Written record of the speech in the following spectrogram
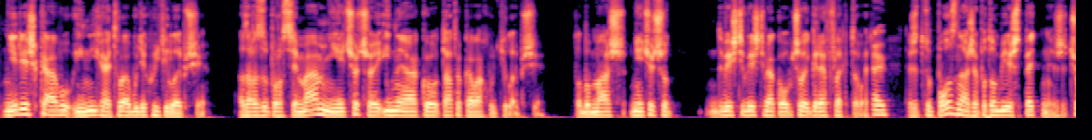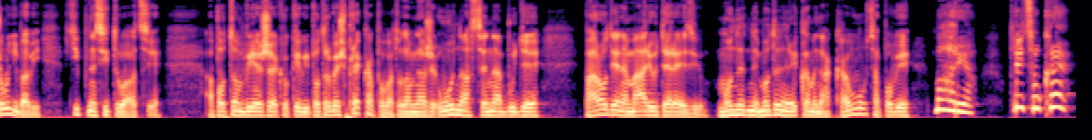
nerieš kávu iných, aj tvoja bude chutiť lepšie. A zrazu proste mám niečo, čo je iné ako táto káva chutí lepšie. Lebo máš niečo, čo vieš, vieš tým ako človek reflektovať. Hej. Takže to poznáš a potom vieš spätne, že čo ľudí baví, vtipné situácie. A potom vieš, že ako keby potrebuješ prekapovať. To znamená, že úvodná scéna bude paródia na Máriu Teréziu. Moderné, moderné reklame na kavu sa povie Mária, tri cukre.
